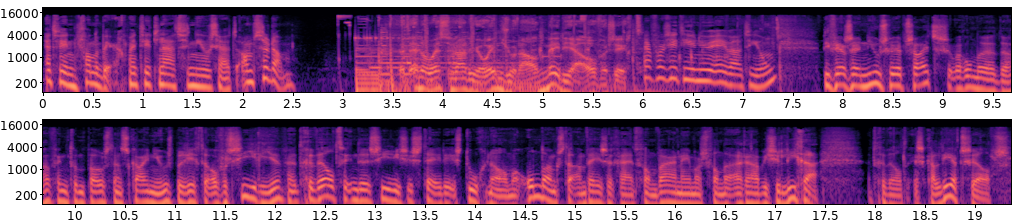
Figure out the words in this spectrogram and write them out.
Edwin van den Berg met dit laatste nieuws uit Amsterdam. Het NOS Radio en Journaal Media Overzicht. Daarvoor zit hier nu Ewout de Jong. Diverse nieuwswebsites, waaronder de Huffington Post en Sky News, berichten over Syrië. Het geweld in de Syrische steden is toegenomen, ondanks de aanwezigheid van waarnemers van de Arabische Liga. Het geweld escaleert zelfs.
